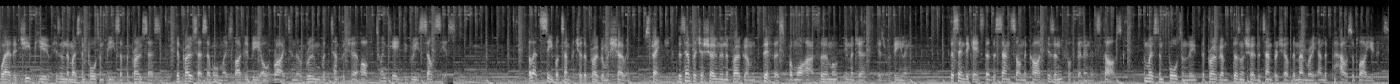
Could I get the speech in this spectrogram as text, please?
where the GPU isn't the most important piece of the process, the processor will most likely be alright in a room with temperature of 28 degrees Celsius. But let's see what temperature the program is showing. Strange, the temperature shown in the program differs from what our thermal imager is revealing. This indicates that the sensor on the card isn't fulfilling its task and most importantly, the program doesn't show the temperature of the memory and the power supply units.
